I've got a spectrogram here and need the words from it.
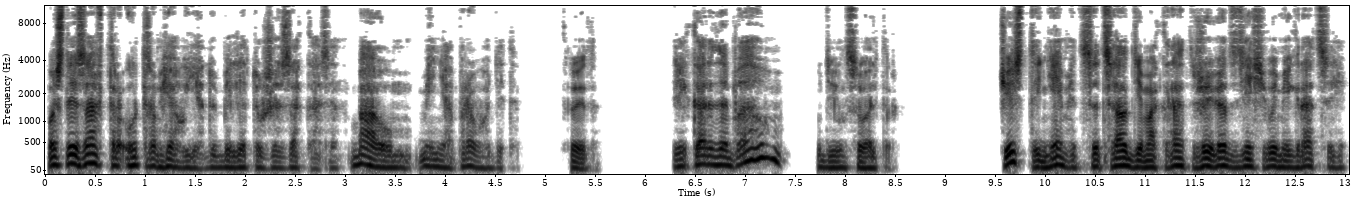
Послезавтра утром я уеду, билет уже заказан. Баум меня проводит. — Кто это? — Рикардо Баум? — удивился Вальтер. — Чистый немец, социал-демократ, живет здесь в эмиграции.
